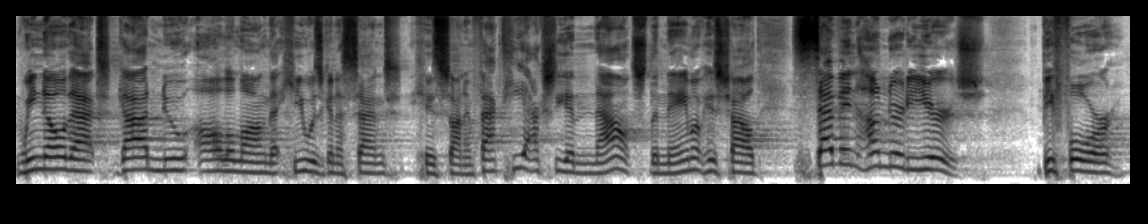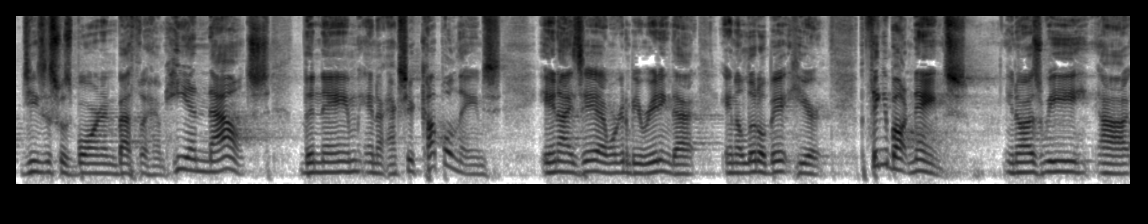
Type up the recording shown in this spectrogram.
we know that God knew all along that He was going to send His Son. In fact, He actually announced the name of His child 700 years before Jesus was born in Bethlehem. He announced the name, and actually a couple names in Isaiah, and we're going to be reading that in a little bit here. But think about names. You know, as we uh,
